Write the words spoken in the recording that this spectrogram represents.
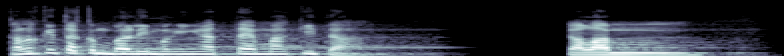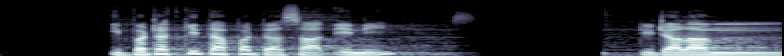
Kalau kita kembali mengingat tema kita, dalam ibadat kita pada saat ini di dalam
